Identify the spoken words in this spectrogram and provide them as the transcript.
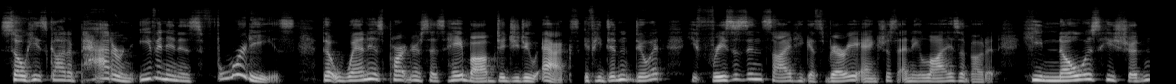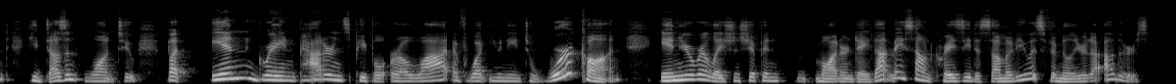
So he's got a pattern, even in his 40s, that when his partner says, Hey, Bob, did you do X? If he didn't do it, he freezes inside, he gets very anxious, and he lies about it. He knows he shouldn't, he doesn't want to, but ingrained patterns, people, are a lot of what you need to work on in your relationship in modern day. That may sound crazy to some of you, it's familiar to others.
